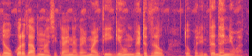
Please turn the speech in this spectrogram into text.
लवकरच आपण अशी काही ना काही माहिती घेऊन भेटत राहू. तोपर्यंत धन्यवाद.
